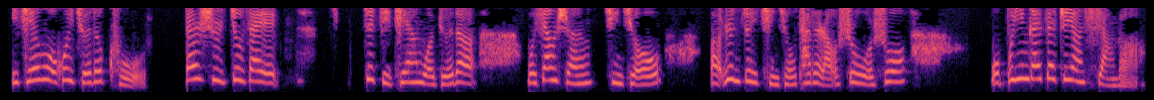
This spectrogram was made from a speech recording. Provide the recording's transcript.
以前我会觉得苦，但是就在这几天，我觉得我向神请求，呃，认罪请求他的饶恕。我说我不应该再这样想了，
